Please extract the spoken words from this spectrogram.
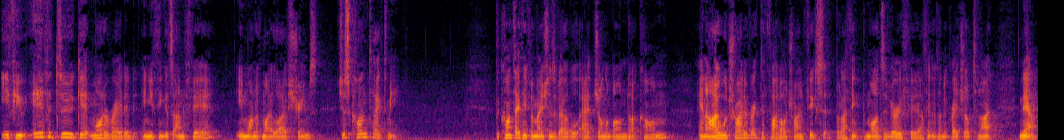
If you ever do get moderated and you think it's unfair in one of my live streams, just contact me. The contact information is available at johnlebon.com, and I will try to rectify it. I'll try and fix it. But I think the mods are very fair. I think they've done a great job tonight. Now,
